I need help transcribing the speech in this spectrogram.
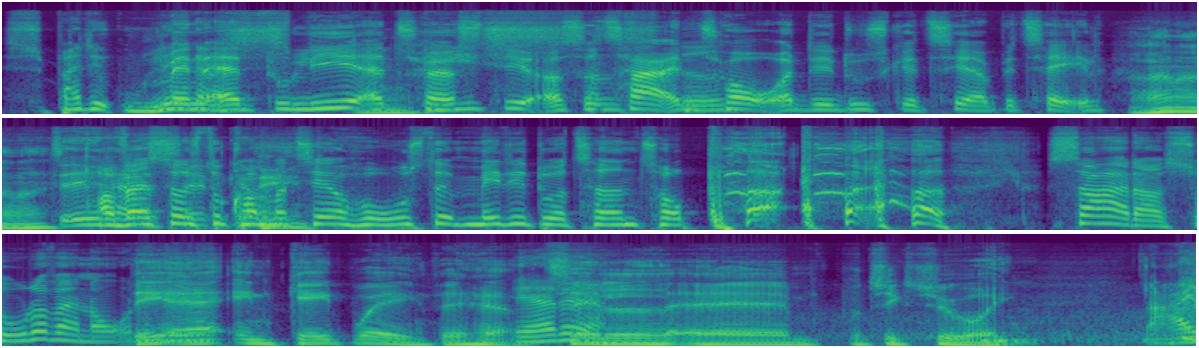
synes bare, det er ulækkert men at du lige er tørstig, og så tager en tår af det, du skal til at betale. Nej, nej, nej. Det Og hvad så, hvis selv du kommer til at hoste, midt i du har taget en tår, så er der sodavand over det, Det er en gateway, det her, Ja, det er. til øh, butikstyveri. Nej,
